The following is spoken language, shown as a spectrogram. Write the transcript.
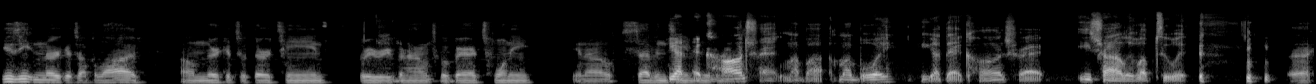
he's eating Nurkic up alive. Um, Nurkic with 13, three rebounds. Gobert 20, you know, 17. He got that contract, my my boy. He got that contract. He's trying to live up to it. okay.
